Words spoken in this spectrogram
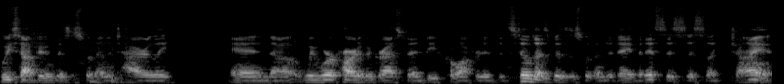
we stopped doing business with them entirely. And uh, we were part of a grass fed beef cooperative that still does business with them today, but it's just this like giant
